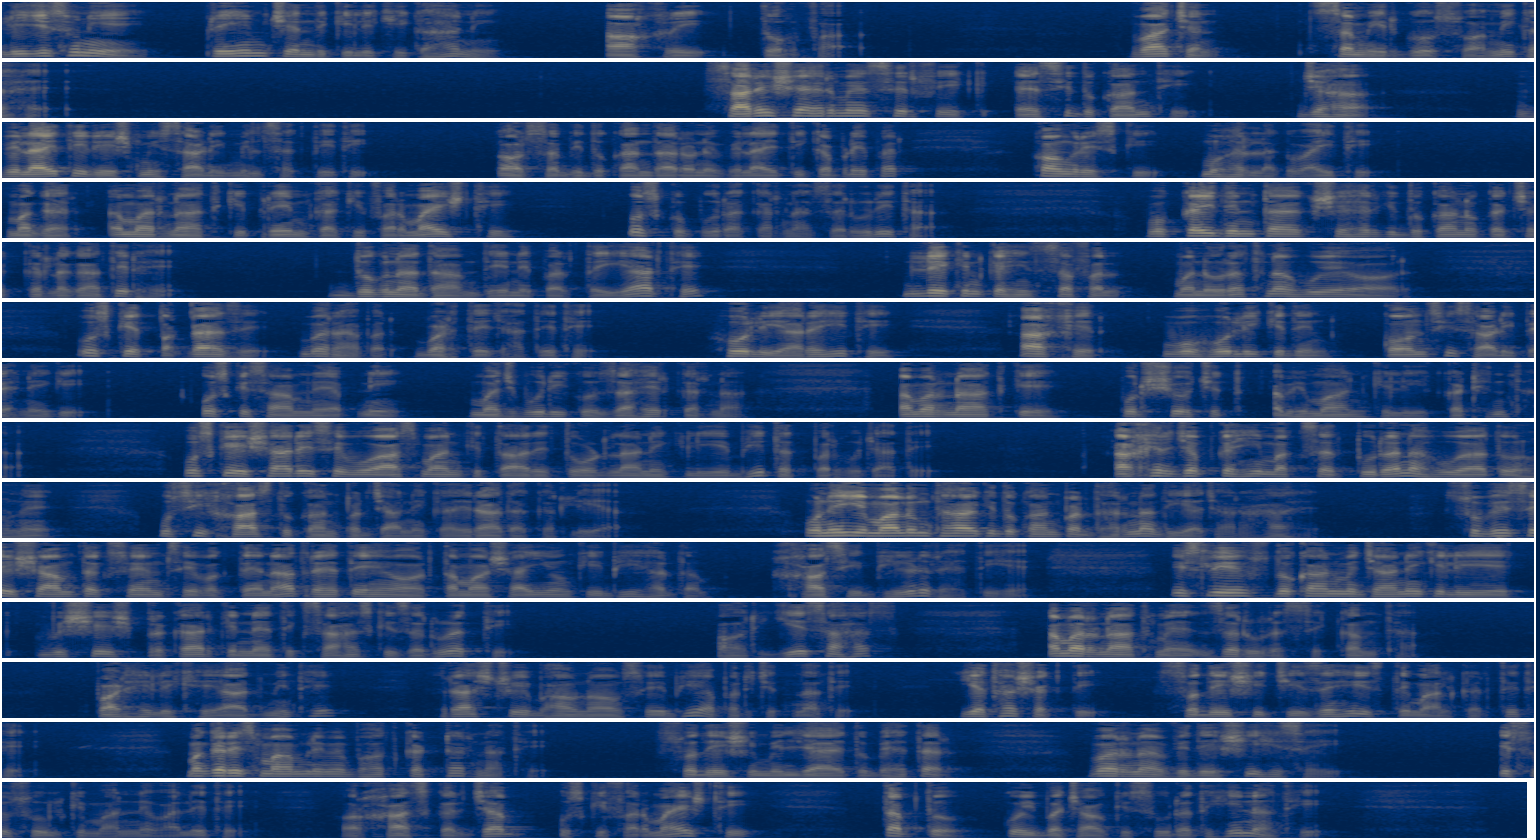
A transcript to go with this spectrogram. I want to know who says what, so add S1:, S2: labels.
S1: लीजिए सुनिए प्रेमचंद की लिखी कहानी, आखिरी तोहफा। वाचन समीर गोस्वामी का है। सारे शहर में सिर्फ़ एक ऐसी दुकान थी, जहाँ विलायती रेशमी साड़ी मिल सकती थी, और सभी दुकानदारों ने विलायती कपड़े पर कांग्रेस की मुहर लगवाई थी। मगर अमरनाथ की प्रेमका की फरमाइश थी, उसको पूरा करना ज़रूरी था। वो कई दिन तक शहर की दुकानों का चक्कर लगाते रहे, दुगना दाम देने पर तैयार थे, लेकिन कहीं सफल मनोरथ न हुए और उसके तकाजे बराबर बढ़ते जाते थे। होली आ रही थी। आखिर वो होली के दिन कौन सी साड़ी पहनेगी? उसके सामने अपनी मजबूरी को ज़ाहिर करना अमरनाथ के पुरुषोचित अभिमान के लिए कठिन था। उसके इशारे से वो आसमान के तारे तोड़ लाने के लिए भी तत्पर हो जाते। आखिर जब कहीं मकसद पूरा न हुआ तो उन्होंने उसी खास दुकान पर जाने का इरादा कर लिया। उन्हें यह मालूम था कि दुकान पर धरना दिया जा रहा है। सुबह से शाम तक स्वयं सेवक तैनात रहते हैं और तमाशाइयों की भी हरदम खासी भीड़ रहती है। इसलिए उस दुकान में जाने के लिए एक विशेष प्रकार के नैतिक साहस की ज़रूरत थी। और ये साहस अमरनाथ में ज़रूरत से कम था। पढ़े लिखे आदमी थे, राष्ट्रीय भावनाओं से भी अपरिचित न थे। यथाशक्ति स्वदेशी चीज़ें ही इस्तेमाल करते थे, मगर इस मामले में बहुत कट्टर न थे। स्वदेशी मिल जाए तो बेहतर, वरना विदेशी ही सही। इस उसूल के मानने वाले थे, और खासकर जब उसकी फरमाइश थी, तब तो कोई बचाव की सूरत ही न थी।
